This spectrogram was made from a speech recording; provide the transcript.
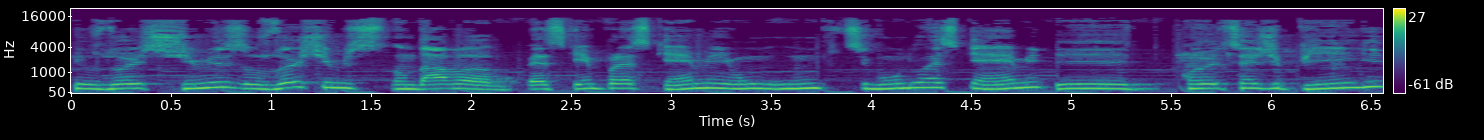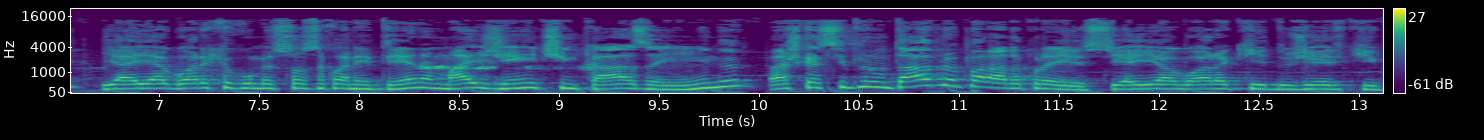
que os dois times, os dois times andavam SQM por SQM, um, um segundo um SQM e 800 de ping. E aí agora que começou essa quarentena, mais gente em casa ainda. Acho que a CIP não estava preparada para isso. E aí agora que do jeito que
